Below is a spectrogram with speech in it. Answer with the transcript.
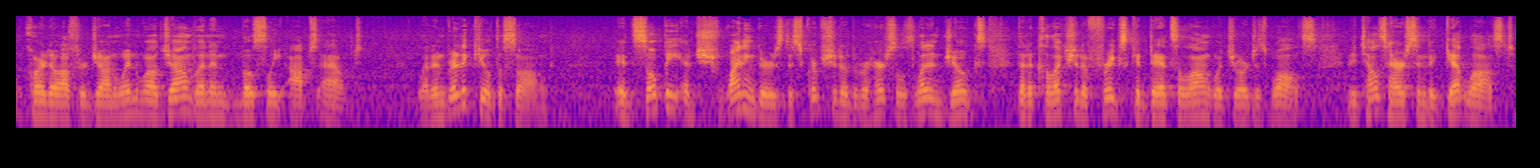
according to author John Winn, while John Lennon mostly opts out. Lennon ridiculed the song. In Sulpy and Schweighardt's description of the rehearsals, Lennon jokes that a collection of freaks can dance along with George's waltz, and he tells Harrison to get lost,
